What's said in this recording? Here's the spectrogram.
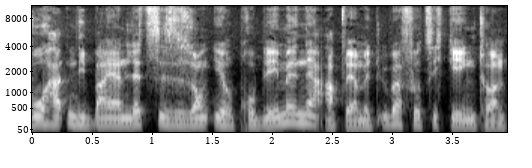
Wo hatten die Bayern letzte Saison ihre Probleme in der Abwehr mit über 40 Gegentoren?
